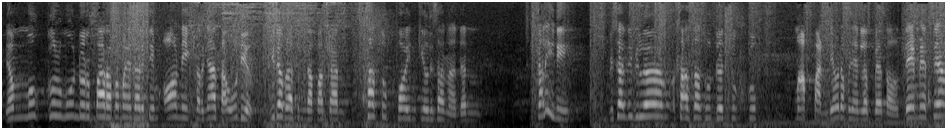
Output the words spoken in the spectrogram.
yang mukul mundur para pemain dari tim Onyx. Ternyata Udil tidak berhasil mendapatkan satu poin kill di sana. Dan kali ini bisa dibilang Sasa sudah cukup mapan. Dia udah punya endless battle. Damage-nya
